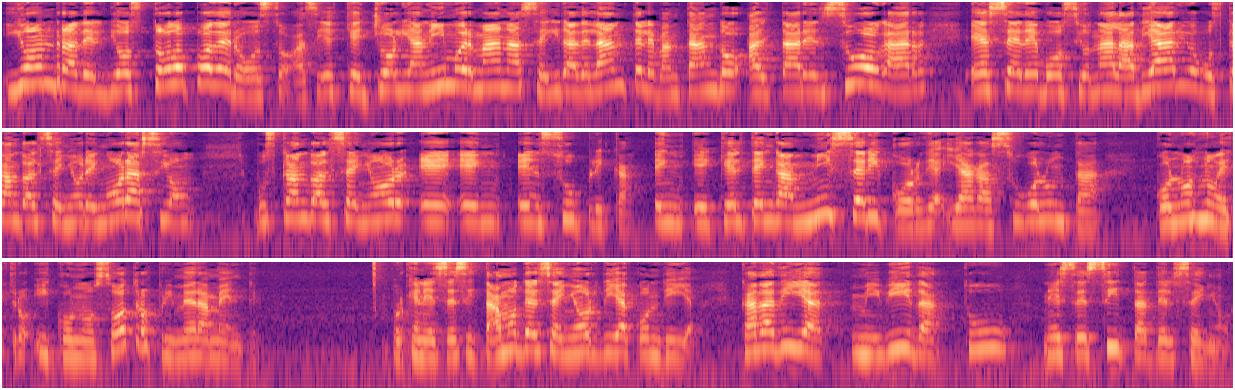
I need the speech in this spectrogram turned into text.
y honra del Dios Todopoderoso. Así es que yo le animo, hermana, a seguir adelante, levantando altar en su hogar, ese devocional a diario, buscando al Señor en oración, buscando al Señor eh, en, súplica, en eh, que Él tenga misericordia y haga su voluntad con los nuestros y con nosotros primeramente. Porque necesitamos del Señor día con día. Cada día, mi vida, tú necesitas del Señor.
